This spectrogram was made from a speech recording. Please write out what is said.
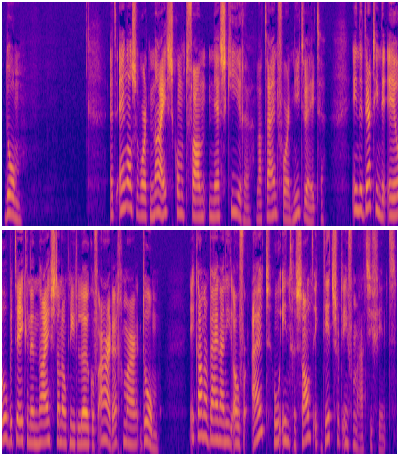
Dom. Het Engelse woord nice komt van nescire, Latijn voor niet weten. In de 13e eeuw betekende nice dan ook niet leuk of aardig, maar dom. Ik kan er bijna niet over uit hoe interessant ik dit soort informatie vind.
